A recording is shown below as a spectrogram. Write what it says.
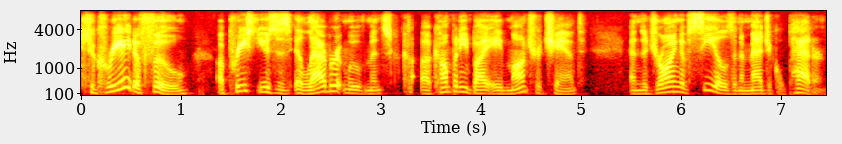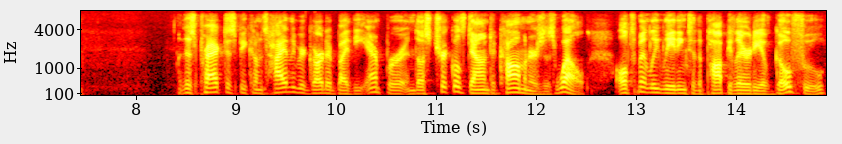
To create a fu, a priest uses elaborate movements accompanied by a mantra chant and the drawing of seals in a magical pattern. This practice becomes highly regarded by the emperor and thus trickles down to commoners as well, ultimately leading to the popularity of gofu,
